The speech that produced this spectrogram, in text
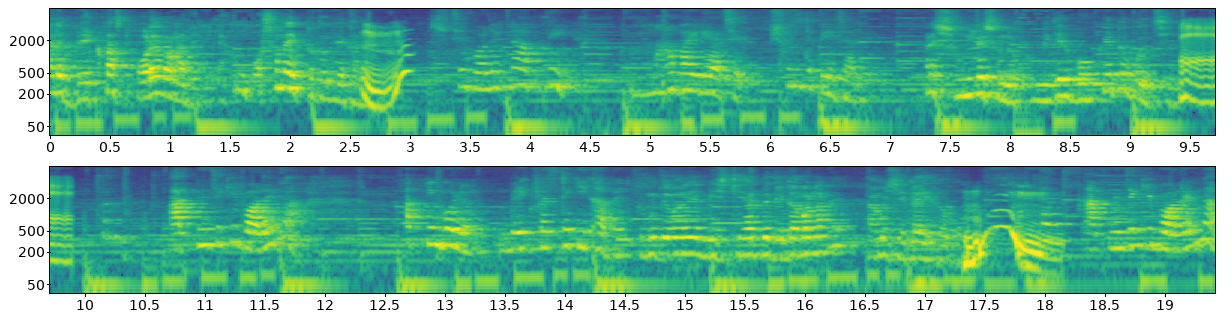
আরে ব্রেকফাস্ট পরে বানাবে এখন বসো না একটু তুমি এখানে কি যে বলেন না আপনি? মা বাইরে আছে শুনতে পেয়ে যাবেন আরে শুনলে শুনো নিজের বউকে তো বলছি। আপনি যে কি বলেন না আপনি বলুন ব্রেকফাস্টে কি খাবেন? তুমি তো মানে মিষ্টি হাতে যেটা বানাবে আমি সেটাই খাব। আপনি যে কি বলেন না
